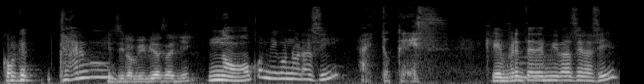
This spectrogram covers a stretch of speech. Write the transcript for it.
¿Cómo? Porque, claro. ¿Y si lo vivías allí? No, conmigo no era así. Ay, ¿tú crees? ¿Que enfrente de mí iba a ser así?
